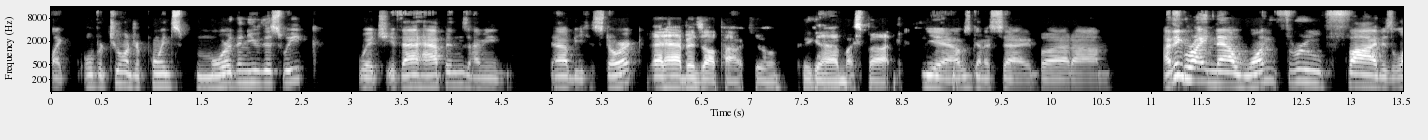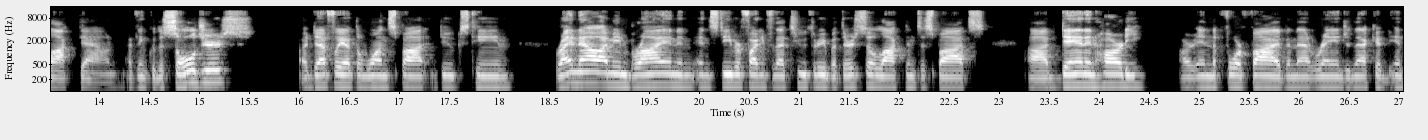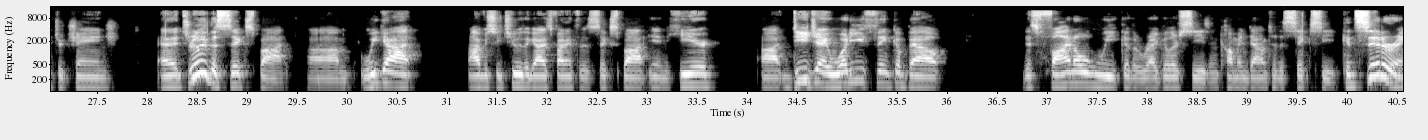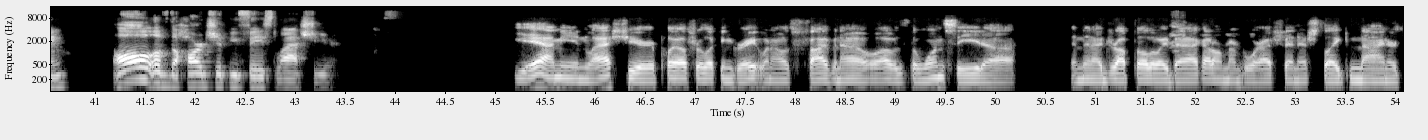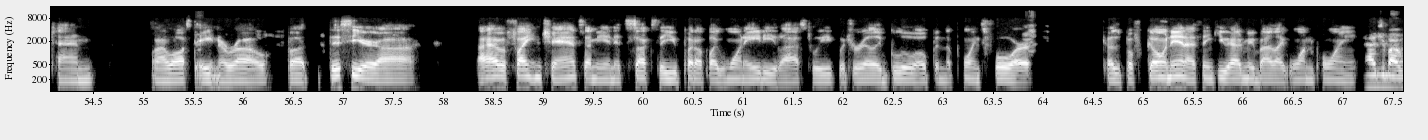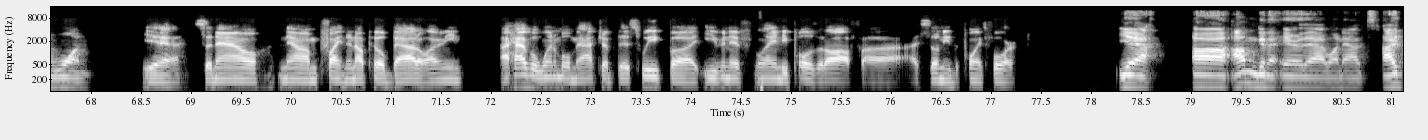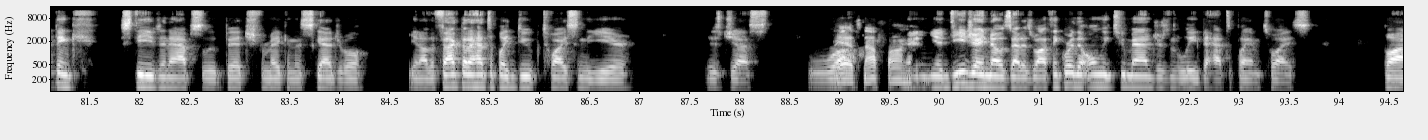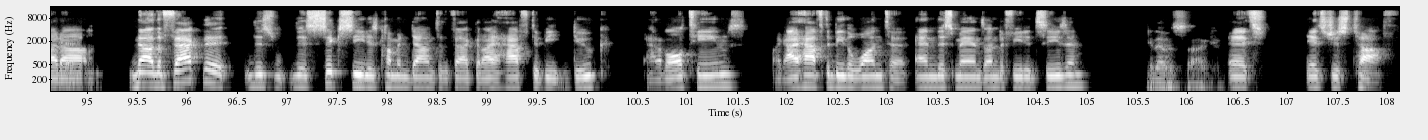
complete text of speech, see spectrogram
like over 200 points more than you this week, which, if that happens, I mean, that would be historic. If that happens, all power to him. He can have my spot. Yeah, I was going to say, but um, I think right now, one through five is locked down. I think with the soldiers are definitely at the one spot, Duke's team right now, I mean, Brian and, and Steve are fighting for that two three, but they're still locked into spots. Uh, Dan and Hardy are in the four five in that range, and that could interchange. And it's really the sixth spot. Um, we got obviously two of the guys fighting for the sixth spot in here. Uh, DJ, what do you think about this final week of the regular season coming down to the sixth seed, considering all of the hardship you faced last year? Yeah, I mean, last year playoffs were looking great when I was five and zero. I was the one seed, uh, and then I dropped all the way back. I don't remember where I finished, like nine or ten, when I lost eight in a row. But this year, uh, I have a fighting chance. I mean, it sucks that you put up like 180 last week, which really blew open the points for. Because going in, I think you had me by like one point. Had you by one. Yeah. So now, now I'm fighting an uphill battle. I mean, I have a winnable matchup this week, but even if Landy pulls it off, uh, I still need the points for. Yeah, uh, I'm gonna air that one out. I think Steve's an absolute bitch for making the schedule. You know, the fact that I had to play Duke twice in the year is just rough. Yeah, it's not fun. And you know, DJ knows that as well. I think we're the only two managers in the league that had to play him twice. But Yeah. um, no, the fact that this this six seed is coming down to the fact that I have to beat Duke out of all teams. Like I have to be the one to end this man's undefeated season. Yeah, that would suck. It's it's just tough.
